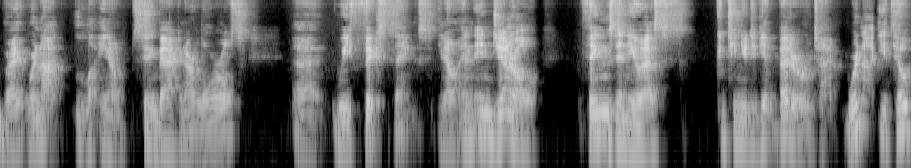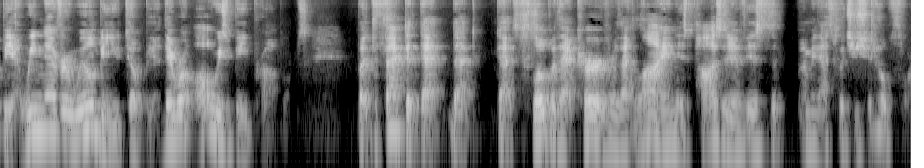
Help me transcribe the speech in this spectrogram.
right? We're not, you know, sitting back in our laurels. Uh, we fix things, you know, and in general, things in the U.S. continue to get better over time. We're not utopia. We never will be utopia. There will always be problems, but the fact that that that that slope of that curve or that line is positive is the, I mean, that's what you should hope for.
